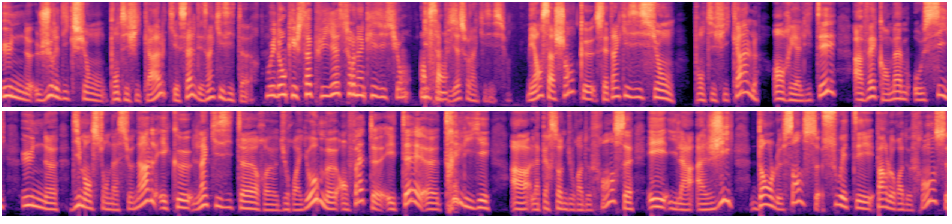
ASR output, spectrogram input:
une juridiction pontificale qui est celle des inquisiteurs. Oui, donc il s'appuyait sur l'Inquisition. Il s'appuyait sur l'Inquisition. Mais en sachant que cette Inquisition pontificale, en réalité, avait quand même aussi une dimension nationale et que l'inquisiteur euh, du royaume, en fait, était euh, très lié à la personne du roi de France et il a agi dans le sens souhaité par le roi de France,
